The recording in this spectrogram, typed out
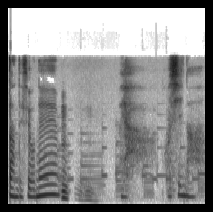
たんですよね。うんうんうん。いやー欲しいな。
